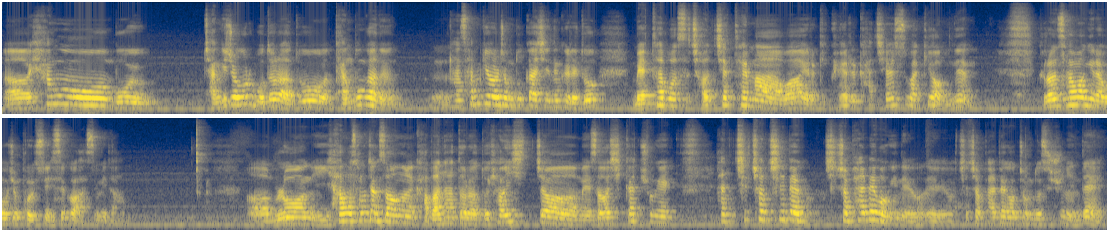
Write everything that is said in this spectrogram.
어, 향후 뭐 장기적으로 보더라도 당분간은 음, 한 3개월 정도까지는 그래도 메타버스 전체 테마와 이렇게 궤를 같이 할 수밖에 없는 그런 상황이라고 좀 볼 수 있을 것 같습니다. 어, 물론 이 향후 성장성을 감안하더라도 현 시점에서 시가총액 한 7,700, 7,800억이네요. 네, 7,800억 정도 수준인데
